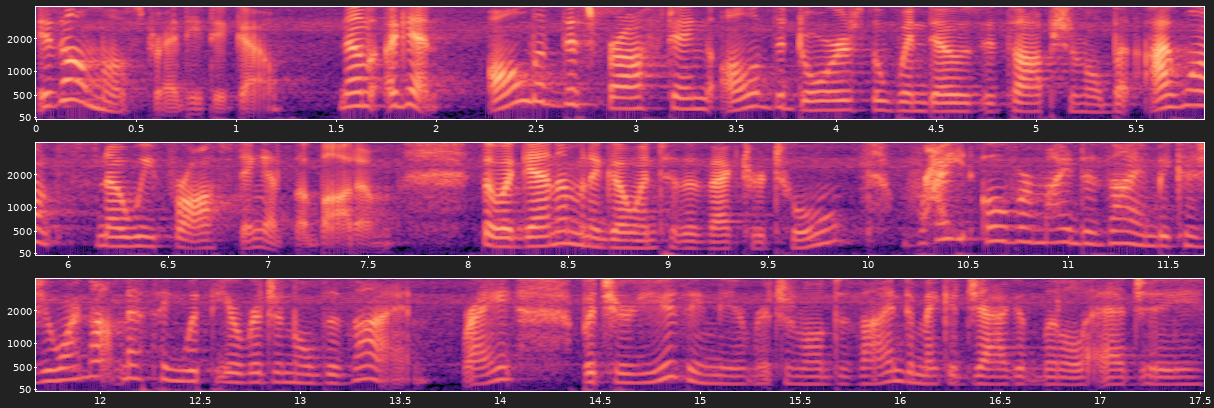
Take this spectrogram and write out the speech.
is almost ready to go. Now, again, all of this frosting, all of the doors, the windows, it's optional, but I want snowy frosting at the bottom. So again, I'm going to go into the vector tool right over my design because you are not messing with the original design, right? But you're using the original design to make a jagged little edgy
